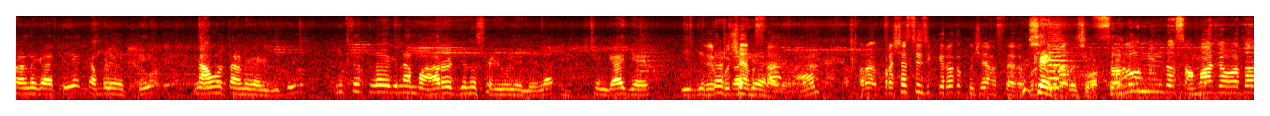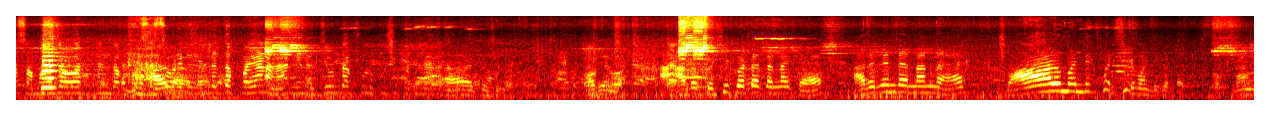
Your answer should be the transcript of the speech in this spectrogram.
ತಣ್ಣಗಾತಿ ಕಂಬಳಿ ಹೊತ್ತಿ ನಾವು ತಣ್ಣಗಾಗಿದ್ವಿ ಇತ್ತಿತ್ತಲಾಗಿ ನಮ್ಮ ಆರೋಗ್ಯನೂ ಸರಿ ಉಳಿಲಿಲ್ಲ. ಹಿಂಗಾಗಿ ಖುಷಿ ಅನಿಸ್ತಾ ಇದೆ. ಹಾಂ? ಪ್ರ- ಪ್ರಶಸ್ತಿ ಸಿಕ್ಕಿರೋದು ಖುಷಿ ಅನಿಸ್ತಾ ಇದೆ. ಖುಷಿ ಆಯ್ತು ಖುಷಿ. ಸಲೂನ್ನಿಂದ ಸಮಾಜವಾದ ಸಮಾಜವಾದದಿಂದ ಪ್ರಶಸ್ತಿವರೆಗೆ ಇಲ್ಲದ ಪಯಣ ನಿನ್ನ ಜೀವನದಾಗ ಫುಲ್ ಖುಷಿ ಆ, ಖುಷಿ ಅದು ಖುಷಿ ಕೊಟ್ಟ ತನಕ ಅದರಿಂದ ನನ್ನ ಭಾಳ ಮಂದಿಗೆ ಪರಿಚಯ ಮಾಡಿ ಕೊಟ್ಟದು ನನ್ನ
